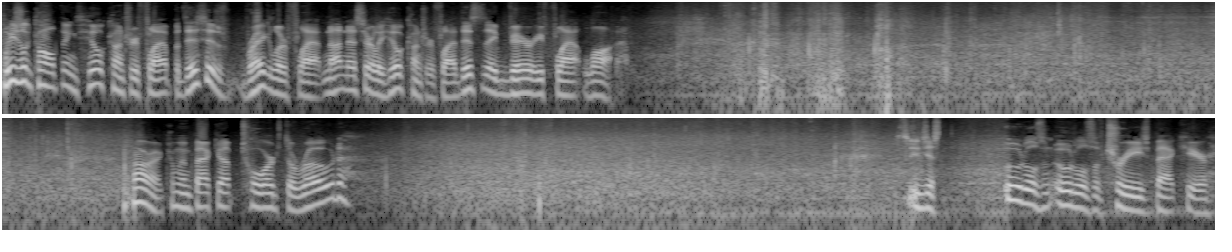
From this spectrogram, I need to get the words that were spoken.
we usually call things hill country flat, but this is regular flat, not necessarily hill country flat. This is a very flat lot. All right, coming back up towards the road. See just oodles and oodles of trees back here.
